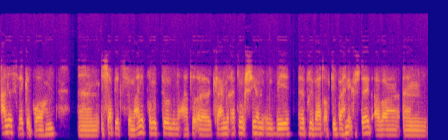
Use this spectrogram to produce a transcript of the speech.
alles weggebrochen. Ähm, ich habe jetzt für meine Produktion so eine Art äh, kleinen Rettungsschirm irgendwie äh, privat auf die Beine gestellt, aber ähm,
